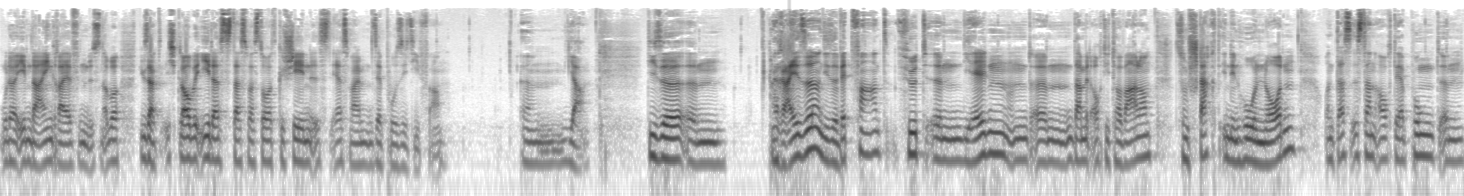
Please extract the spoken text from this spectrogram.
oder eben da eingreifen müssen. Aber wie gesagt, ich glaube eh, dass das, was dort geschehen ist, erstmal sehr positiv war. Ähm, ja, diese ähm, Reise, diese Wettfahrt führt ähm, die Helden und ähm, damit auch die Torwaler zum Start in den hohen Norden. Und das ist dann auch der Punkt, ähm,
